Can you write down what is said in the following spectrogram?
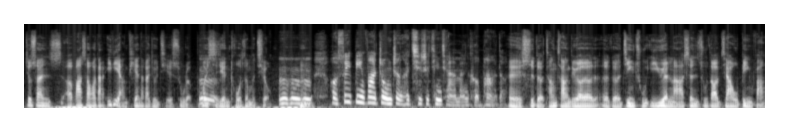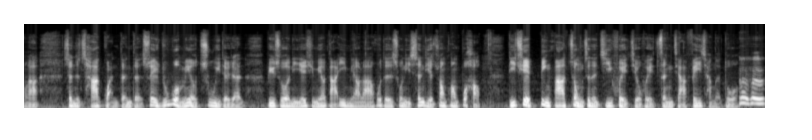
就算是呃发烧的话，大概一两天大概就结束了，不会时间拖这么久。嗯嗯嗯，哦，所以并发重症，它其实听起来蛮可怕的。哎，是的，常常都要那个进出医院啦，甚至住到家务病房啦，甚至插管等等。所以如果没有注意的人，比如说你也许没有打疫苗啦，或者是说你身体的状况不好。的确，并发重症的机会就会增加非常的多。嗯哼，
